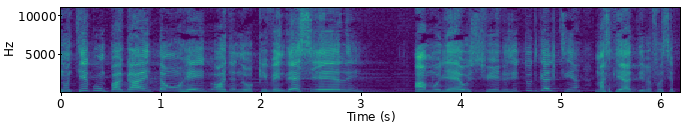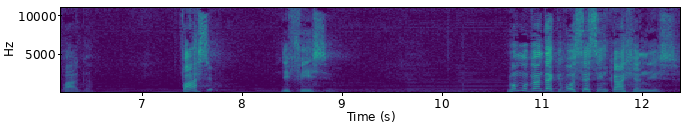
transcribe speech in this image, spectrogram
não tinha como pagar, então o rei ordenou que vendesse ele, a mulher, os filhos e tudo que ele tinha, mas que a dívida fosse paga. Fácil? Difícil. Vamos ver onde é que você se encaixa nisso.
